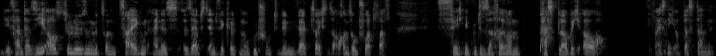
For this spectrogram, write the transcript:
die Fantasie auszulösen mit so einem Zeigen eines selbstentwickelten und gut funktionierenden Werkzeugs, ist auch in so einem Vortrag, finde ich eine gute Sache und passt, glaube ich, auch. Ich weiß nicht, ob das dann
